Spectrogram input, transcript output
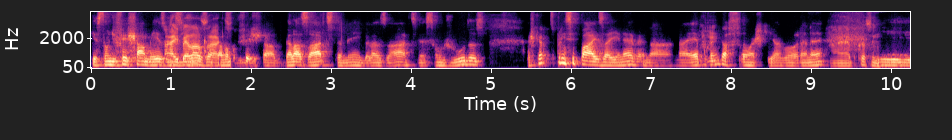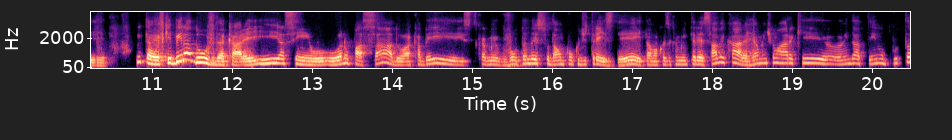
questão de fechar mesmo. Ah, assim, e Belas? Artes. Fechado. Belas Artes também, Belas Artes, né? São Judas. Acho que eram os principais aí, né? Na, na época uhum. ainda são, acho que agora, né? Na época, sim. E, então, eu fiquei bem na dúvida, cara. E, assim, o, o, ano passado eu acabei voltando a estudar um pouco de 3D e tal, uma coisa que me interessava. E, cara, é realmente uma área que eu ainda tenho um puta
